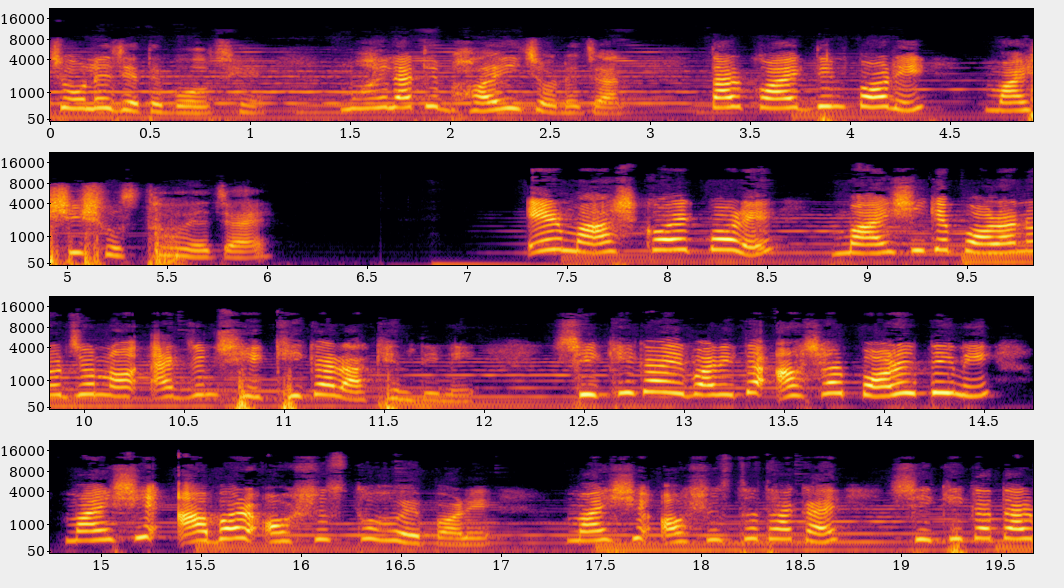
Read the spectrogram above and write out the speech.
চলে যেতে বলছে। মহিলাটি ভয়েই চলে যান। তার কয়েকদিন পরেই মাইশি সুস্থ হয়ে যায়। এর মাস কয়েক পরে মাইশিকে পড়ানোর জন্য একজন শিক্ষিকা রাখেন তিনি। শিক্ষিকা এই বাড়িতে আসার পরে তিনি মাইশি আবার অসুস্থ হয়ে পড়ে। মাইশি অসুস্থ থাকায় শিক্ষিকা তার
